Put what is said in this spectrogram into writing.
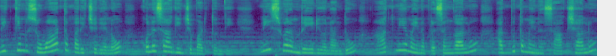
నిత్యం సువార్త పరిచర్యలో కొనసాగించబడుతుంది. నీశ్వరం రేడియో నందు ఆత్మీయమైన ప్రసంగాలు అద్భుతమైన సాక్ష్యాలు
